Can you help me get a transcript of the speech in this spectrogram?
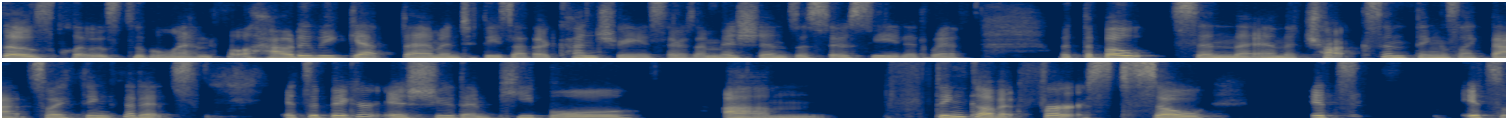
those clothes to the landfill? How do we get them into these other countries? There's emissions associated with with the boats and the and the trucks and things like that. So i think that it's it's a bigger issue than people um, think of at first. So it's it's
